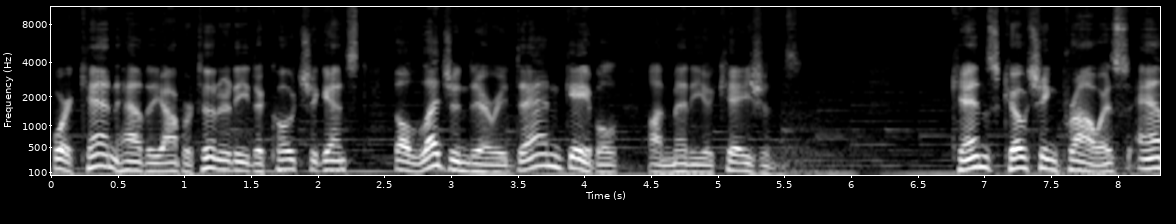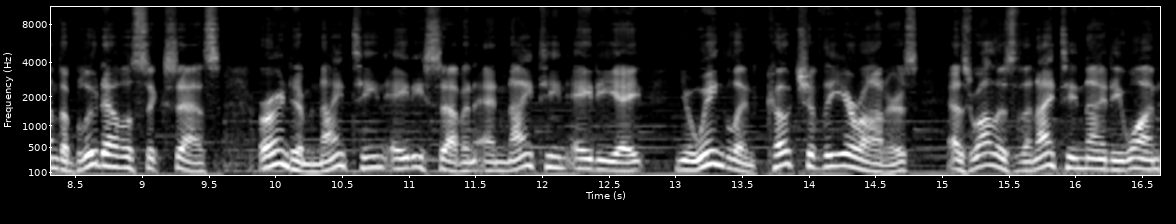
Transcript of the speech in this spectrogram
where Ken had the opportunity to coach against the legendary Dan Gable on many occasions. Ken's coaching prowess and the Blue Devils' success earned him 1987 and 1988 New England Coach of the Year honors, as well as the 1991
